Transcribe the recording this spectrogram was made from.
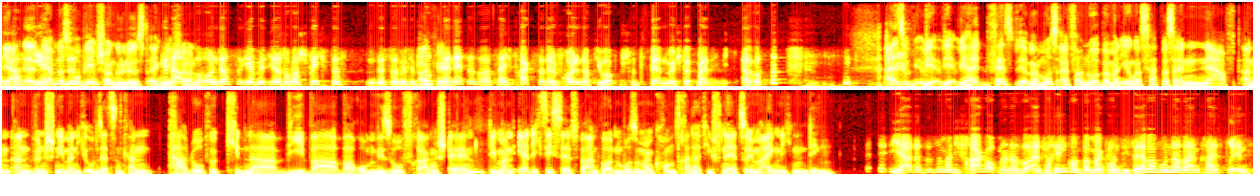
Ja, was äh, wir haben das Problem schon gelöst eigentlich Genau, schon. so, und dass du ihr mit ihr darüber sprichst, dass, dass das mit dem Schutz Okay. sehr nett ist, aber vielleicht fragst du deine Freundin, ob die überhaupt geschützt werden möchte. Weiß ich nicht. Also, Also wir, wir, wir halten fest, man muss einfach nur, wenn man irgendwas hat, was einen nervt, an, an Wünschen, die man nicht umsetzen kann, paar doofe Kinder, wie, war, warum, wieso Fragen stellen, die man ehrlich sich selbst beantworten muss und man kommt relativ schnell zu dem eigentlichen Ding. ja, das ist immer die Frage, ob man da so einfach hinkommt, weil man kann sich selber wunderbar im Kreis drehen.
